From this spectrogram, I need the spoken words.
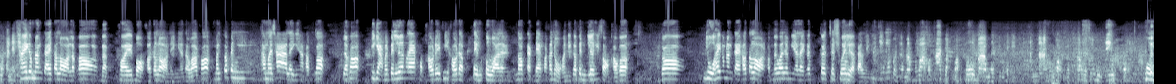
แล้วกันในให้กำลังใจตลอดแล้วก็แบบคอยบอกเขาตลอดอะไรเงี้ย แต่ว่าก็มันก็เป็นธรรมชาติอะไรเงี้ยครับ ก็แล้วก็อีกอย่างมันเป็นเรื่องแรกของเขาด้วยที่เขาแบบเต็มตัวเลยนอกจากแดงมะขนกอันนี้ก็เป็นเรื่องที่สองเขาก็ ก็อยู่ให้กำลังใจเขาตลอดครับไม่ว่าจะมีอะไรก็ก็จะช่วยเหลือกันอะไรจเงี้ยริงๆก็กดดันนะเพราะว่าเขาคาดหวังว่าโค้มามันคือให้พันล้านก่อนมันต้องมาช่วยหมูเด้งผม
